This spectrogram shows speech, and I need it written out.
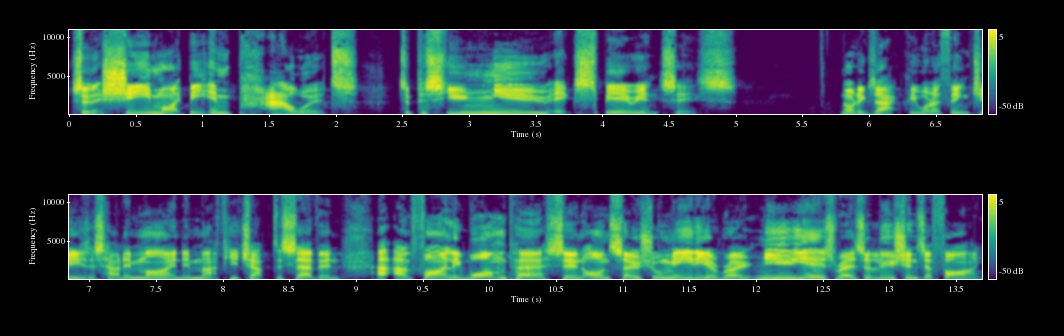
so that she might be empowered to pursue new experiences not exactly what I think Jesus had in mind in Matthew chapter 7. And finally, one person on social media wrote New Year's resolutions are fine.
